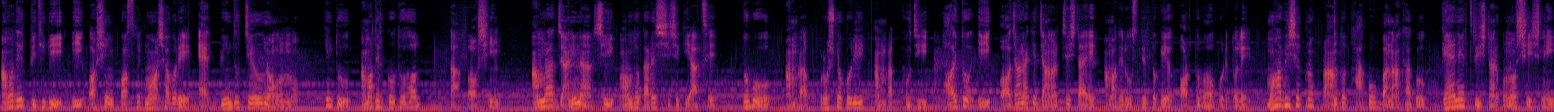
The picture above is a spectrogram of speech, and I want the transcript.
আমাদের পৃথিবী এই অসীম কসমিক মহাসাগরে এক বিন্দু চেয়েও নগণ্য। কিন্তু আমাদের কৌতূহল? তা অসীম। আমরা জানি না সেই অন্ধকারের শেষে কি আছে। তবুও আমরা প্রশ্ন করি, আমরা খুঁজি। হয়তো এই অজানাকে জানার চেষ্টায় আমাদের অস্তিত্বকে অর্থবহ করে তোলে। মহাবিশ্বের কোনো প্রান্ত থাকুক বা না থাকুক, জ্ঞানের তৃষ্ণার কোনো শেষ নেই।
